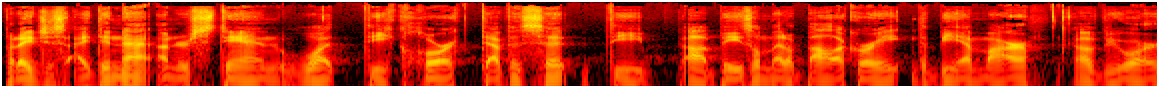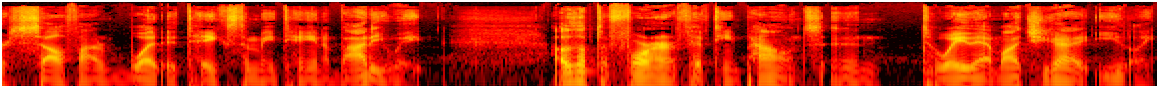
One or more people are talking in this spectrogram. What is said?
But I just I did not understand what the caloric deficit, the uh, basal metabolic rate, the BMR of yourself on what it takes to maintain a body weight. I was up to 415 pounds, and to weigh that much, you got to eat like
